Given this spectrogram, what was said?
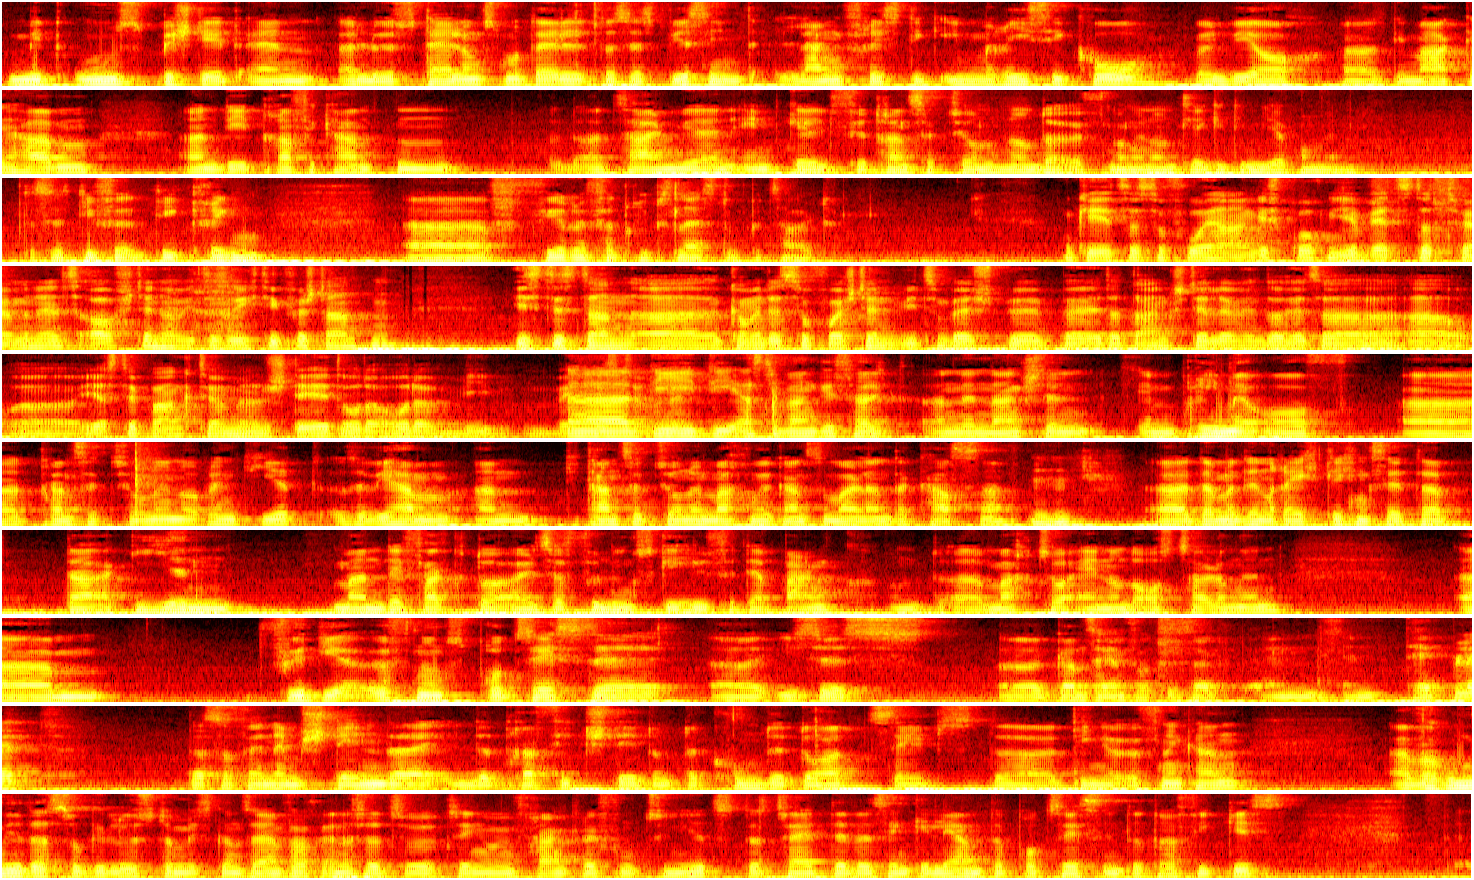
mit uns besteht ein Erlösteilungsmodell, das heißt, wir sind langfristig im Risiko, weil wir auch äh, die Marke haben. An die Trafikanten äh, zahlen wir ein Entgelt für Transaktionen und Eröffnungen und Legitimierungen. Das heißt, die, die kriegen für ihre Vertriebsleistung bezahlt. Okay, jetzt hast du vorher angesprochen, ihr werdet da Terminals aufstellen, habe ich das richtig verstanden? Ist es dann, äh, kann man das so vorstellen, wie zum Beispiel bei der Tankstelle, wenn da jetzt ein, ein, ein erste Bankterminal steht oder, oder wie? Äh, die, die erste Bank ist halt an den Tankstellen im primär auf äh, Transaktionen orientiert. Also wir haben an, die Transaktionen machen wir ganz normal an der Kasse. Mhm. Äh, da wir den rechtlichen Setup, da agieren man de facto als Erfüllungsgehilfe der Bank und äh, macht so Ein- und Auszahlungen. Ähm, für die Eröffnungsprozesse äh, ist es äh, ganz einfach gesagt ein, ein Tablet, das auf einem Ständer in der Trafik steht und der Kunde dort selbst äh, Dinge öffnen kann. Äh, warum wir das so gelöst haben, ist ganz einfach. Einerseits, wir gesehen haben, in Frankreich funktioniert es. Das zweite, weil es ein gelernter Prozess in der Trafik ist.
